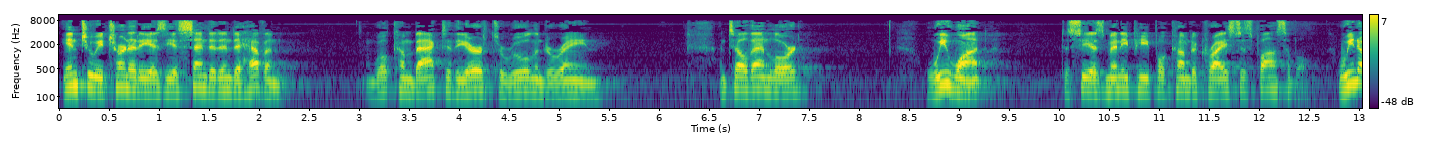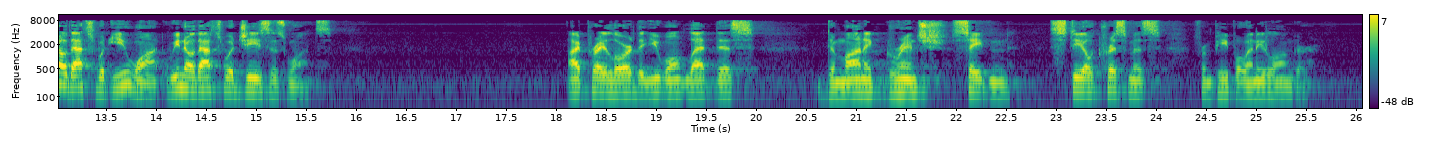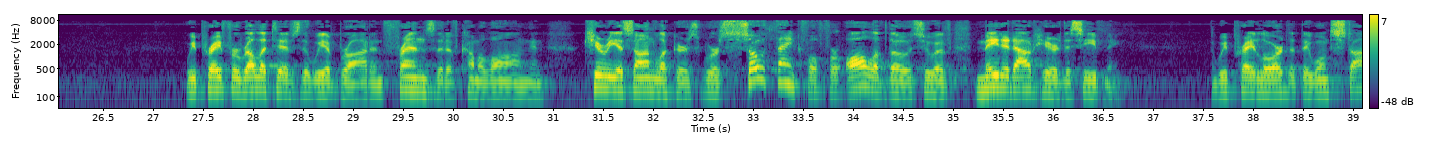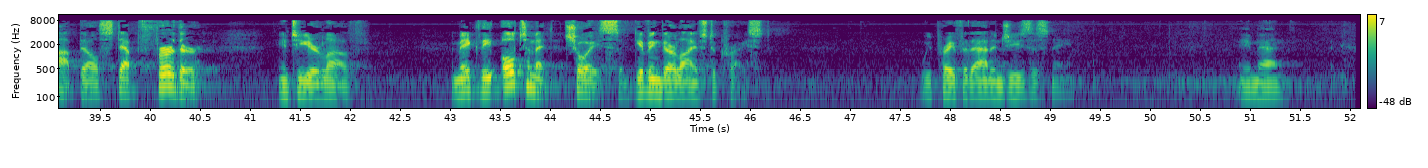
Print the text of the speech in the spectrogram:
into eternity as he ascended into heaven and will come back to the earth to rule and to reign. Until then, Lord, we want to see as many people come to Christ as possible. We know that's what you want. We know that's what Jesus wants. I pray, Lord, that you won't let this demonic Grinch, Satan, steal Christmas from people any longer. We pray for relatives that we have brought and friends that have come along and curious onlookers. We're so thankful for all of those who have made it out here this evening. We pray, Lord, that they won't stop. They'll step further into your love. Make the ultimate choice of giving their lives to Christ. We pray for that in Jesus' name. Amen.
